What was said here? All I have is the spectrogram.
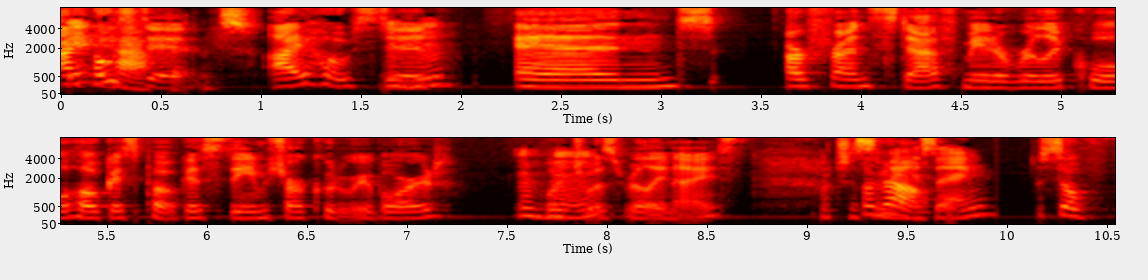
I it hosted. I hosted, Mhm. and our friend Steph made a really cool Hocus Pocus themed charcuterie board, which Mhm. was really nice. which is Oh, no. amazing. So, f-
